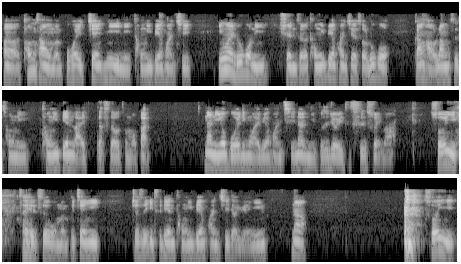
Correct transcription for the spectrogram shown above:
呃通常我们不会建议你同一边换气，因为如果你选择同一边换气的时候，如果刚好浪是从你同一边来的时候怎么办？那你又不会另外一边换气，那你不是就一直吃水吗？所以这也是我们不建议就是一直练同一边换气的原因。那 所以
